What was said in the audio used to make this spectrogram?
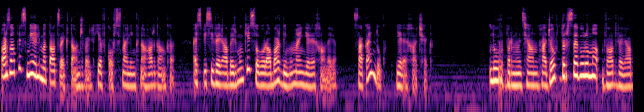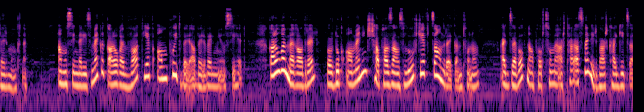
պարզապես մի էլ մտածեք տանջվել եւ կորցնել ինքնահարգանքը։ Այսպիսի վերաբերմունքի սովորաբար դիմում են երեխաները, սակայն դուք երեխա չեք։ Լուր բռնության հաջորդ դրսևորումը վատ վերաբերմունքն է։ Ամուսիններից մեկը կարող է վատ եւ անփույթ վերաբերվել մյուսի հետ Կարող է մեղադրել, որ դուք ամեն ինչ չափազանց լուրջ եւ ծանր եք ընդունում։ Այդ ձևով նա փորձում է արդարացնել իր վարքագիծը։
